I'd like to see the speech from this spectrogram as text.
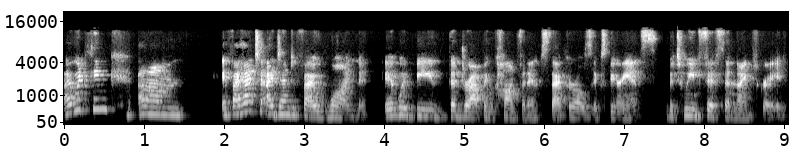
I would think um, if I had to identify one, it would be the drop in confidence that girls experience between fifth and ninth grade.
